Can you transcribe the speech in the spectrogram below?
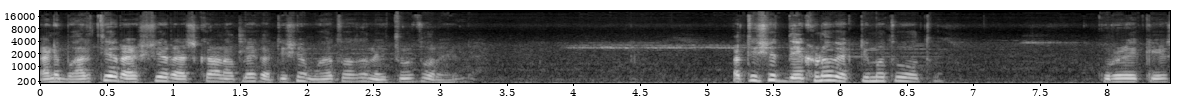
आणि भारतीय राष्ट्रीय राजकारणातलं एक अतिशय महत्त्वाचं नेतृत्व राहिलं. अतिशय देखणं व्यक्तिमत्व होतं. कुरळे केस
